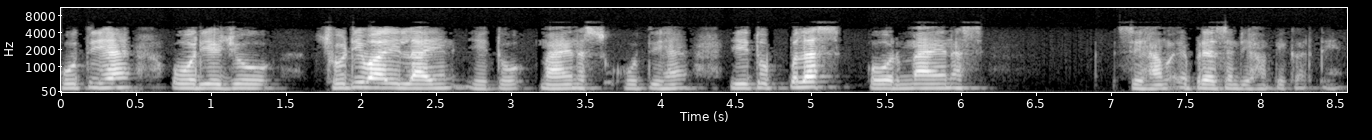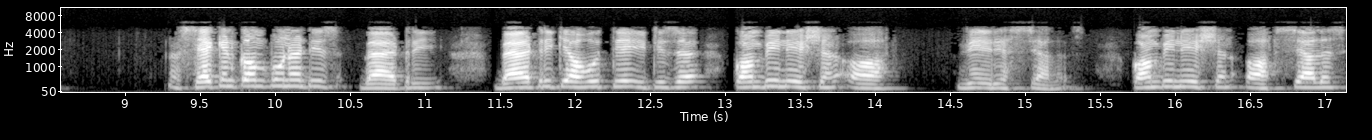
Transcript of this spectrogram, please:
होती है और ये जो छोटी वाली लाइन ये तो माइनस होती है। ये तो प्लस और माइनस से हम रिप्रेजेंट यहाँ पे करते हैं। Second component is battery battery क्या होती है? It is a combination of various cells combination of cells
